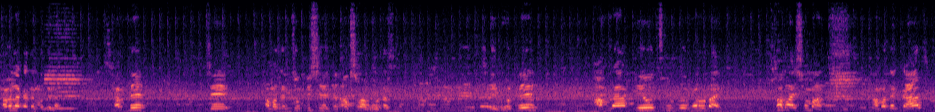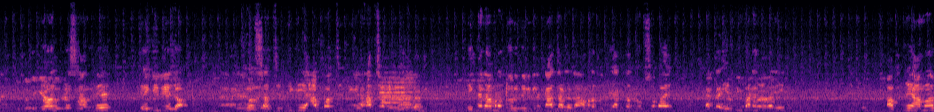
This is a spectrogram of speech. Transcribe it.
ঝামেলা কাজের মধ্যে নাই। সামনে যে আমাদের চব্বিশে যে লোকসভা ভোট আছে, সেই ভোটে আমরা কেউ ছোট বড় নাই, সবাই সমান। আমাদের কাজ দলকে সামনে এগিয়ে নিয়ে যাওয়া। নরসাদ সিদ্দিকি, আব্বাস সিদ্দিকির হাত সামনে করতে এখানে আমরা করে কাজ যাবে না। আমরা যদি একটা লোকসভায় একটা এমপি পাঠাতে পারি আপনি আমার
